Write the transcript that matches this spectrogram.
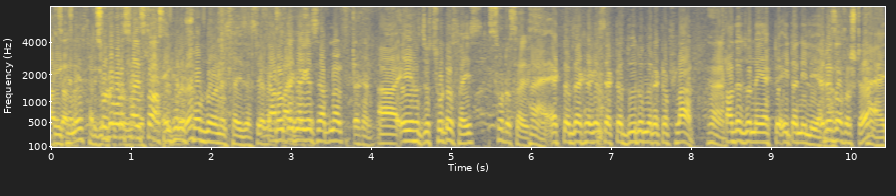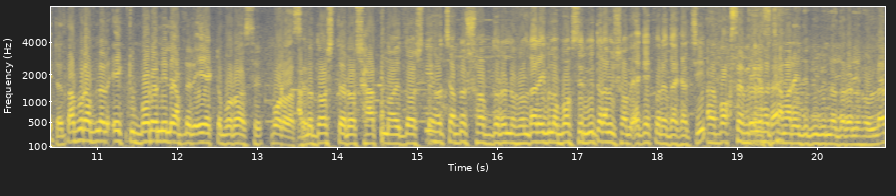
আচ্ছা, এখানে আচ্ছা। ছোট বড় সাইজ তো আছে এখানে সব ধরনের সাইজ আছে। কারও দেখা গেছে আপনার এই হচ্ছে ছোট সাইজ ছোট সাইজ হ্যাঁ একটা দেখা গেছে একটা দুই রুমের একটা ফ্ল্যাট হ্যাঁ। তাদের জন্য একটা এটা নিলে এটা যথেষ্ট, হ্যাঁ? হ্যাঁ এটা। তারপর আপনার একটু বড় নিলে আপনার এই একটা বড় আছে। বড় আছে। আপনার দশ তেরো সাত নয় দশ এই হচ্ছে আপনার সব ধরনের হোল্ডার এগুলো বক্সের ভিতর আমি সব এক এক করে দেখাচ্ছি। বক্সের ভিতরে হচ্ছে আমার এই যে বিভিন্ন ধরনের হোল্ডার।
